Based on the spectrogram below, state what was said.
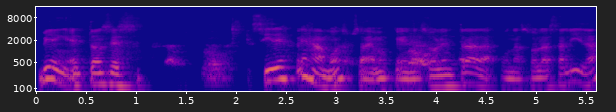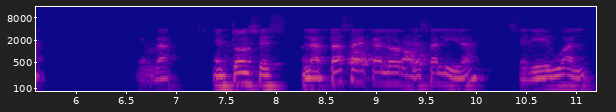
Bien, entonces, si despejamos, sabemos que hay una sola entrada, una sola salida, ¿verdad? Entonces, la tasa de calor de salida sería igual,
